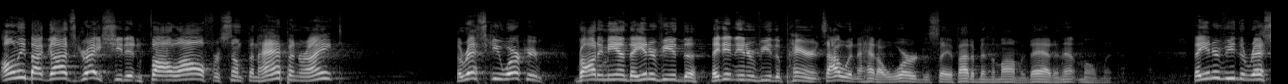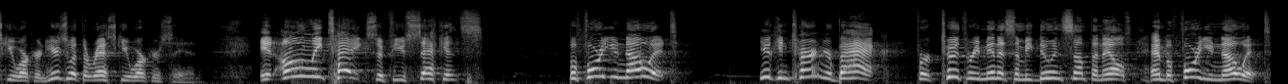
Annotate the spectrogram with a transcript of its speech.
Only by God's grace she didn't fall off or something happened, right? The rescue worker brought him in. They interviewed the, they didn't interview the parents. I wouldn't have had a word to say if I'd have been the mom or dad in that moment. They interviewed the rescue worker, and here's what the rescue worker said It only takes a few seconds. Before you know it, you can turn your back for two or three minutes and be doing something else, and before you know it,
